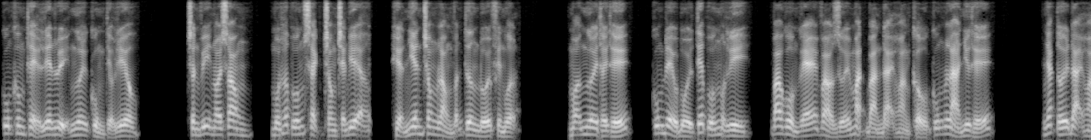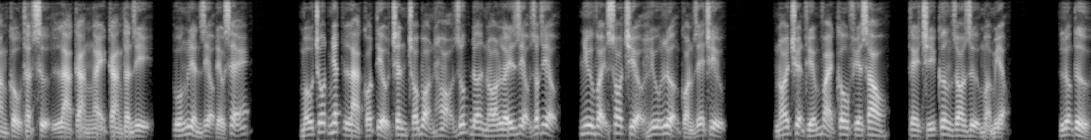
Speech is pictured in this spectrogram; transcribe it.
cũng không thể liên lụy ngươi cùng tiểu liêu. Trần vĩ nói xong một hớp uống sạch trong chén địa hiển nhiên trong lòng vẫn tương đối phiền muộn. Mọi người thấy thế, cũng đều bồi tiếp uống một ly, bao gồm ghé vào dưới mặt bàn đại hoàng cầu cũng là như thế. Nhắc tới đại hoàng cầu thật sự là càng ngày càng thần dị, uống liền rượu đều sẽ. Mấu chốt nhất là có tiểu chân chó bọn họ giúp đỡ nó lấy rượu rót rượu, như vậy so triệu hữu lượng còn dễ chịu. Nói chuyện phiếm vài câu phía sau, tề trí cương do dự mở miệng. Lượng tử,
